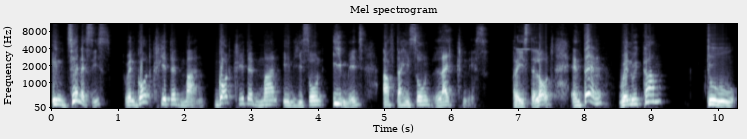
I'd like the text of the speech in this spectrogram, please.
in Genesis, when God created man, God created man in his own image after his own likeness. Praise the Lord. And then when we come to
